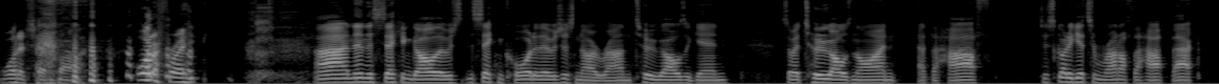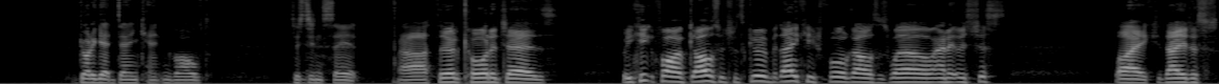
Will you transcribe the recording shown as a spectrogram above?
what a check mark. what a freak. Uh, and then the second goal, there was the second quarter. There was just no run. Two goals again. So at two goals nine at the half. Just got to get some run off the half back. Got to get Dean Kent involved. Just didn't see it. Uh, third quarter, Jazz. We kicked five goals, which was good, but they kicked four goals as well, and it was just like they just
